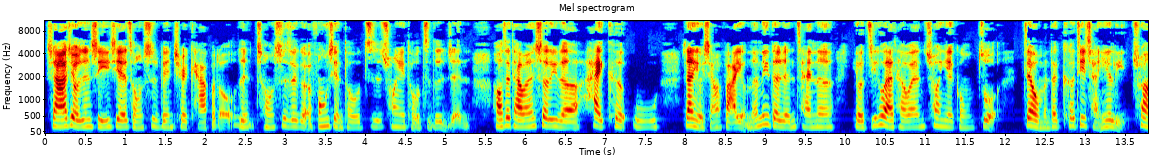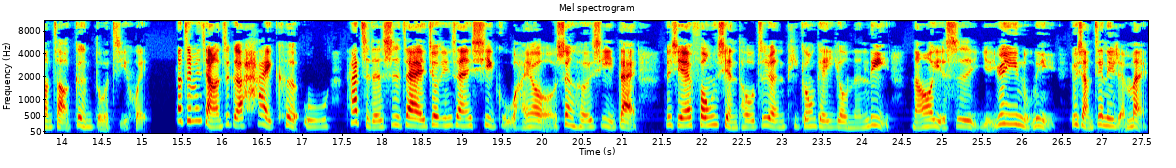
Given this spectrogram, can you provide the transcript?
想要就有认识一些从事 Venture Capital 人从事这个风险投资、创业投资的人，好在台湾设立了骇客屋，让有想法、有能力的人才呢，有机会来台湾创业工作，在我们的科技产业里创造更多机会。那这边讲的这个骇客屋，它指的是在旧金山、戏谷还有圣河西一带。那些风险投资人提供给有能力，然后也是也愿意努力，又想建立人脉，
